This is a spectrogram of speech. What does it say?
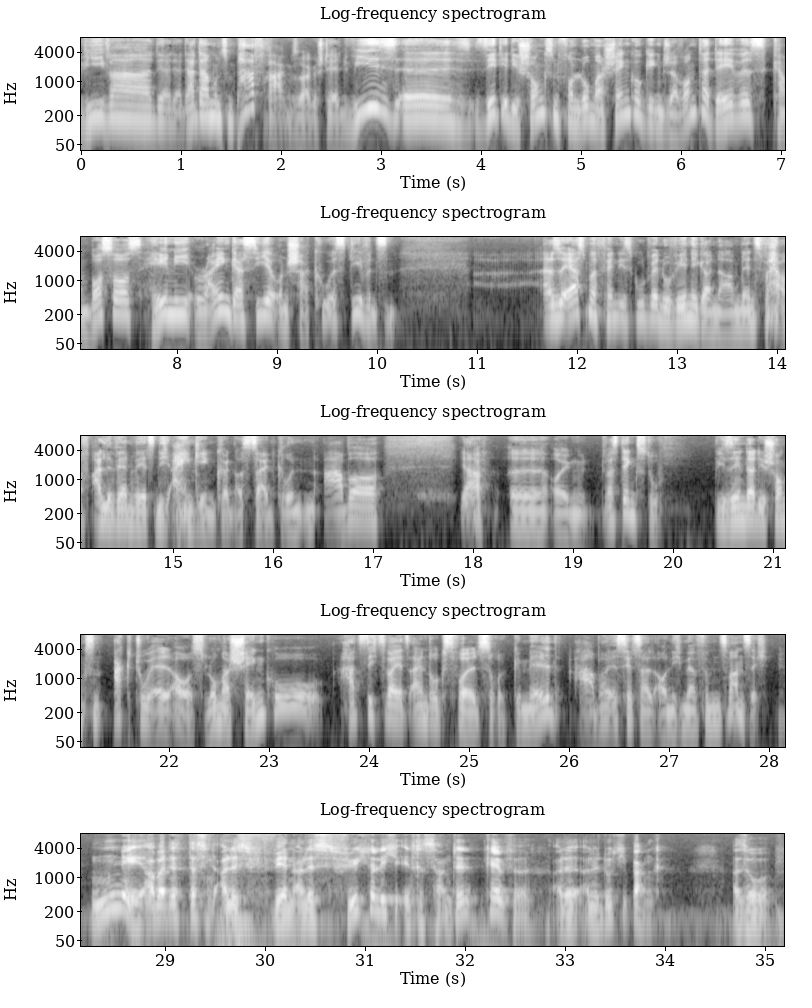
wie war der, da haben uns ein paar Fragen sogar gestellt. Wie äh, seht ihr die Chancen von Lomaschenko gegen Javonta Davis, Cambossos, Haney, Ryan Garcia und Shakur Stevenson? Also erstmal fände ich es gut, wenn du weniger Namen nennst, weil auf alle werden wir jetzt nicht eingehen können aus Zeitgründen. Aber ja, äh, Eugen, was denkst du? Wie sehen da die Chancen aktuell aus? Lomaschenko hat sich zwar jetzt eindrucksvoll zurückgemeldet, aber ist jetzt halt auch nicht mehr 25. Nee, aber das, das sind alles, werden alles fürchterlich interessante Kämpfe. Alle, alle durch die Bank. Also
